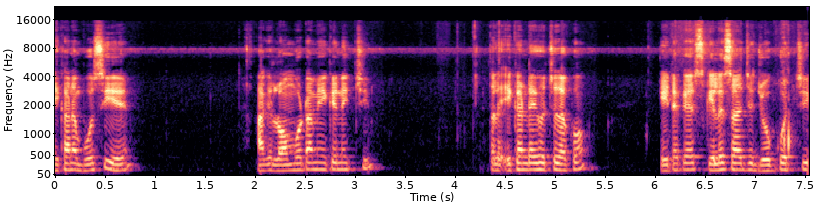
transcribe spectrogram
এখানে বসিয়ে আগে লম্বটা আমি এঁকে নিচ্ছি। তাহলে এখানটাই হচ্ছে দেখো, এটাকে স্কেলের সাহায্যে যোগ করছি।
